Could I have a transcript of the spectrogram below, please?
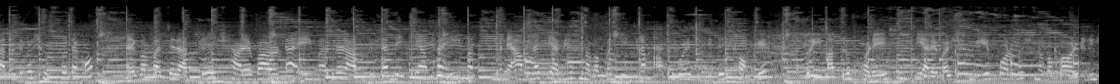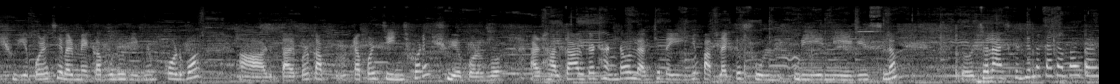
ভালো থেকো, সুস্থ থাকো। এখন বাচ্চা রাত্রে সাড়ে বারোটা এই মাত্র রামলীলা দেখে আমরা এই মানে আমরা কি আমি সোনা বাবা গিয়েছিলাম হাতে করে দিদিদের সঙ্গে। তো এই মাত্র ঘরে এসেছি আর এবার শুয়ে পড়ব? সোনা বাবা অলরেডি শুয়ে পড়েছে, এবার মেকআপগুলো রিমুভ করব। আর তারপর কাপড় টাপড় চেঞ্জ করে শুয়ে পড়ব। আর হালকা হালকা ঠান্ডাও লাগছে, তাই এই যে পাতলা একটা ফুল উড়িয়ে নিয়ে গিয়েছিলাম। তো চলো আজকের জন্য টাটা বাই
